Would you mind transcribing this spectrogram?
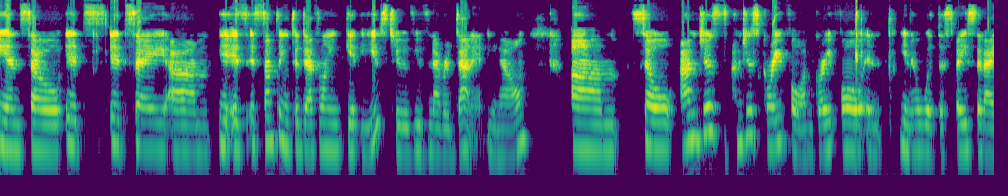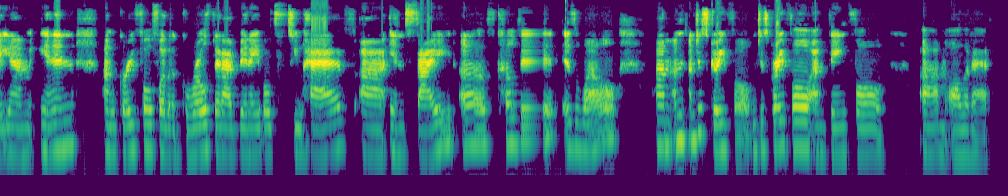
And so it's, it's a, um, it's, it's something to definitely get used to if you've never done it, you know? Um, so I'm just I'm just grateful. I'm grateful and you know with the space that I am in. I'm grateful for the growth that I've been able to have uh, inside of COVID as well. Um, I'm, I'm just grateful. I'm just grateful. I'm thankful. Um, all of that.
